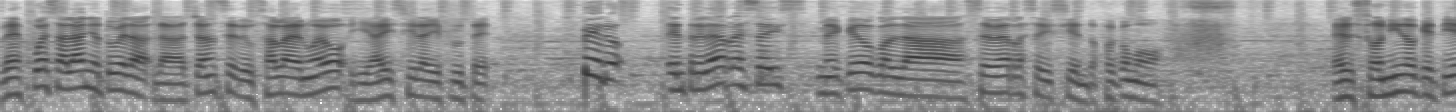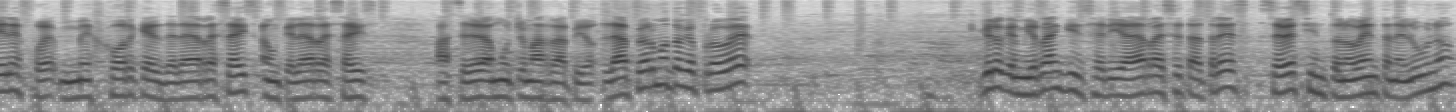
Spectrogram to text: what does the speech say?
Después al año tuve la chance de usarla de nuevo y ahí sí la disfruté. Pero entre la R6 me quedo con la CBR 600. Fue como... El sonido que tiene fue mejor que el de la R6, aunque la R6 acelera mucho más rápido. La peor moto que probé, creo que mi ranking sería RZ3, CB190 en el 1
